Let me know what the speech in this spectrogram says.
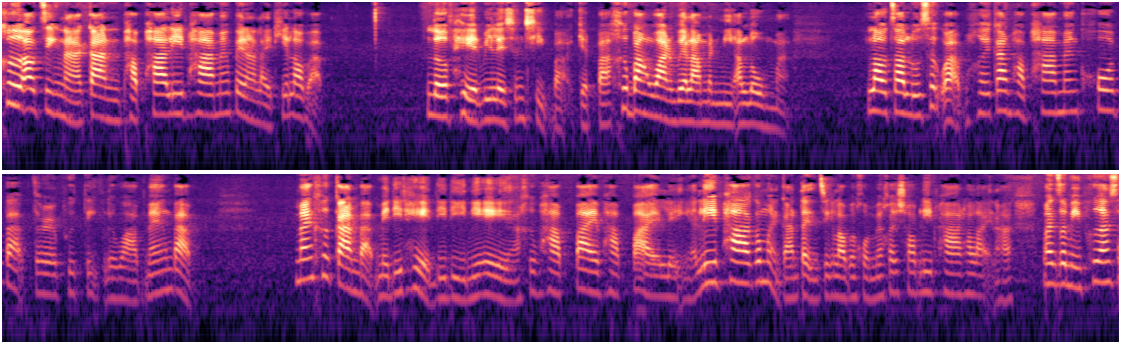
คือเอาจริงนะ การพับผ้ารีดผ้าแม่งเป็นอะไรที่เราแบบ love hate relationship อะเก็ตปะคือบางวันเวลามันมีอารมณ์อะเราจะรู้สึกว่าเฮ้ยการพับผ้าแม่งโคตรแบบ therapeutic เลยว่ะแม่งแบบ แม่งคือการแบบ meditate ดีๆ นี่เองอะคือพับไปพับไปอะไรเงี้ยรีดผ้าก็เหมือนกันแต่จริงๆเราเป็นคนไม่ค่อยชอบรีดผ้าเท่าไหร่นะคะ มันจะมีเพื่อนส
